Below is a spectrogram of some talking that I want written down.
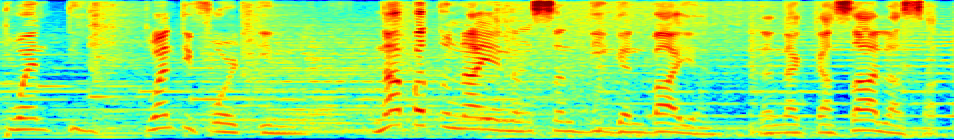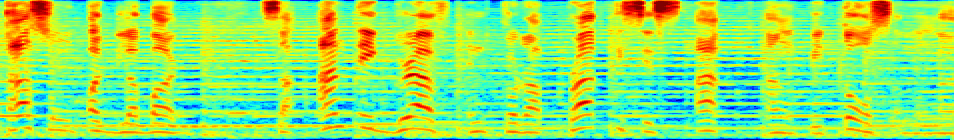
20, 2014, napatunayan ng Sandigan Bayan na nagkasala sa kasong paglabag sa Anti-Graft and Corrupt Practices Act ang pito sa mga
